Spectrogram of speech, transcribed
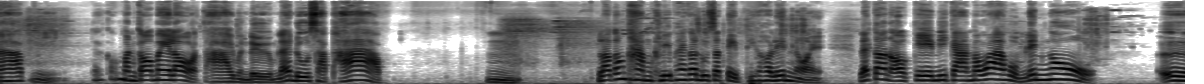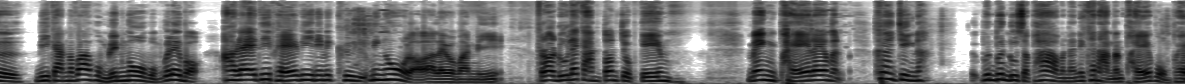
นะครับนี่ แล้วก็มันก็ไม่รอดตายเหมือนเดิม และดูสภาพ อืม เราต้องทำคลิปให้เขาดูสเต็ปที่เขาเล่นหน่อย และตอนออกเกมมีการมาว่าผมเล่นโง่ เออ มีการมาว่าผมเล่นโง่ ผมก็เลยบอกเอาแล้วไอ้ที่แพ้พี่นี่ไม่คือไม่โง่หรออะไรประมาณนี้รอดูแล้วกันตอนจบเกม แม่งแพ้แล้วมันเครื่องจริงนะเพื่อนๆดูสภาพมันนะนี่ขนาดมันแพ้ผมแพ้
